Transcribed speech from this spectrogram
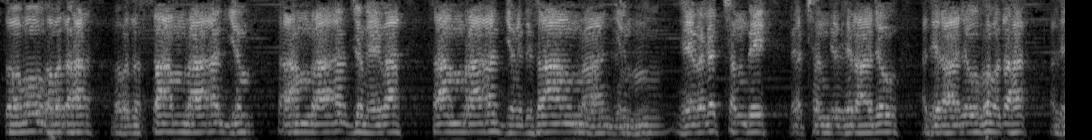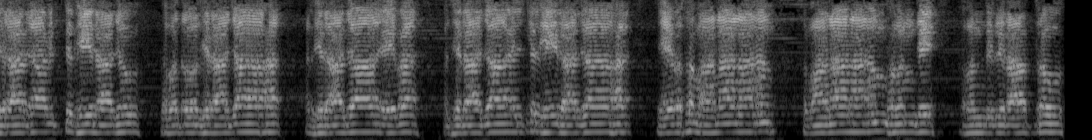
स्तोमौ भवतः भवतः साम्राज्यम् साम्राज्यमेव साम्राज्यमिति साम्राज्यम्। एव गच्छन्ति गच्छन्त्यधिराजौ अधिराजौ भवतः अधिराजावित्यधिराजौ भवतोऽधिराजाः अधिराजा एव अधिराजा। इत्यधिराजाः एव समानानाम्। समानानाम् भवन्ति। भवन्ति रात्रौ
